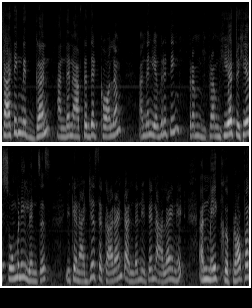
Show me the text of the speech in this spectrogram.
starting with gun and then after that column and then everything from from here to here so many lenses you can adjust the current and then you can align it and make a proper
